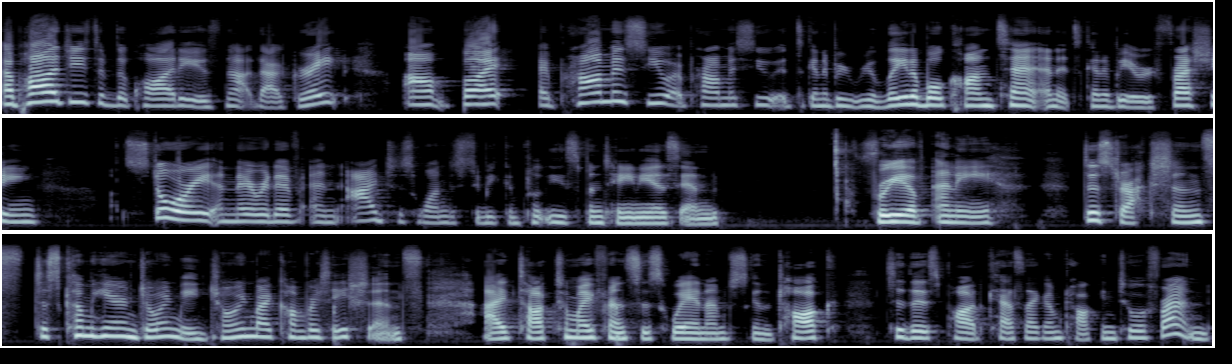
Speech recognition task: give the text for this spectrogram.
apologies if the quality is not that great. Um, but I promise you, I promise you, it's going to be relatable content and it's going to be refreshing story and narrative. And I just want this to be completely spontaneous and free of any distractions. Just come here and join me, join my conversations. I talk to my friends this way, and I'm just going to talk to this podcast like I'm talking to a friend.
